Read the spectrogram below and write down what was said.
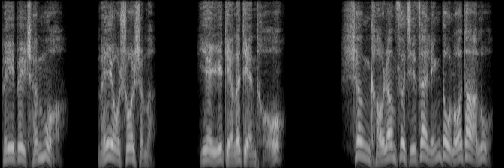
贝贝沉默。没有说什么，叶雨点了点头。圣考让自己在灵斗罗大陆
